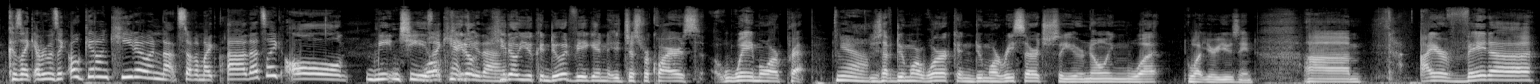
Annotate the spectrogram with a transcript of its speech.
Because like everyone's like, oh, get on keto and that stuff. I'm like, uh, that's like all meat and cheese. I can't keto, do that. Keto, you can do it vegan. It just requires way more prep. Yeah. you just have to do more work and do more research, so you're knowing what what you're using. Um, Ayurveda,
